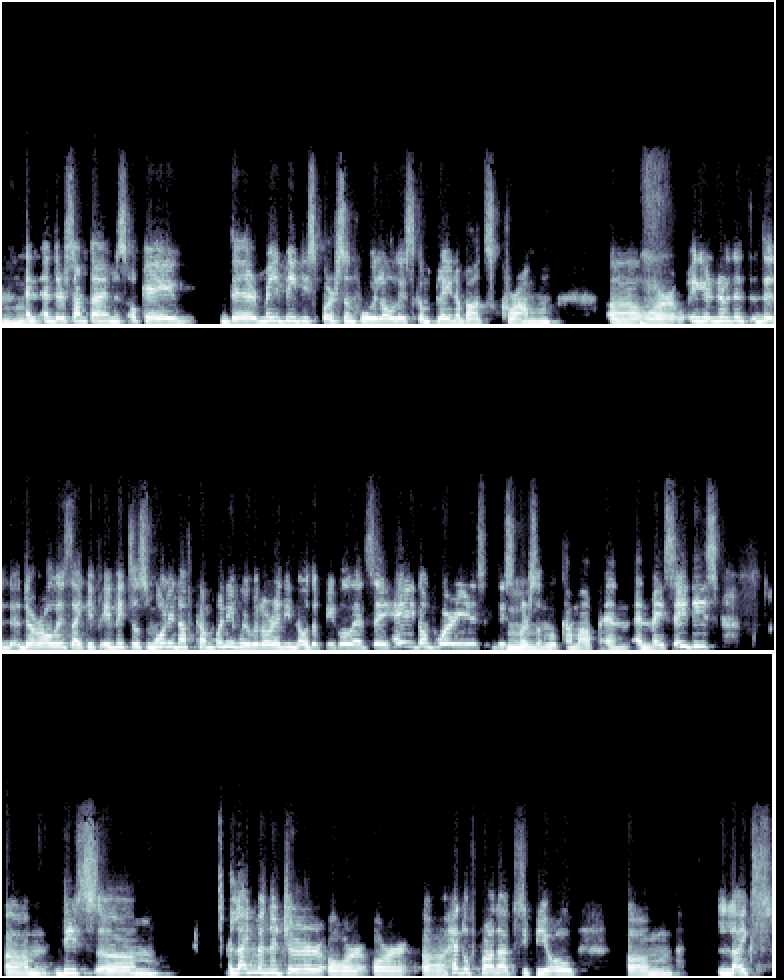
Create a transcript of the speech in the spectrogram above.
Mm-hmm. And, and there's sometimes, okay, there may be this person who will always complain about Scrum. Uh, or you know the, the, they're always like if, if it's a small enough company we would already know the people and say hey don't worry this mm. person will come up and, and may say this um, this um, line manager or or uh, head of product cpo um, likes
